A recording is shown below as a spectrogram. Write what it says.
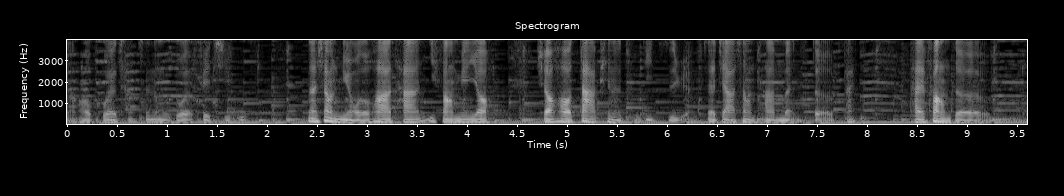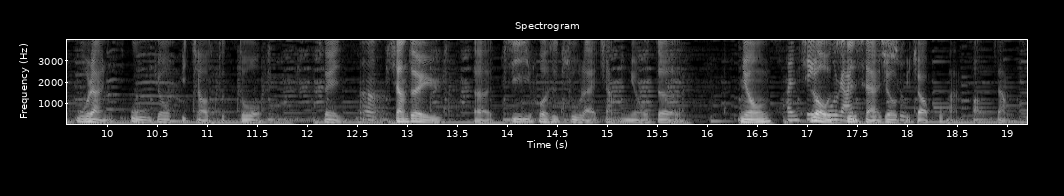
然后不会产生那么多的废弃物。那像牛的话，它一方面要消耗大片的土地资源，再加上它们的排排放的污染物又比较的多，所以嗯相对于呃鸡或者是猪来讲，牛的牛肉吃起来就比较不环保，这样子。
